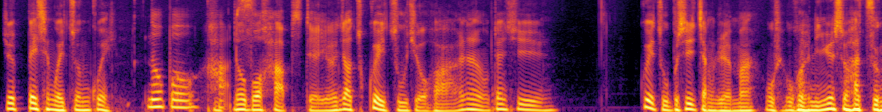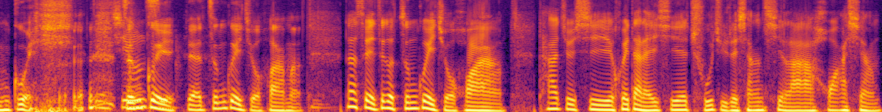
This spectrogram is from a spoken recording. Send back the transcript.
就被称为尊贵。（Noble Hops），Noble Hops，对，有人叫贵族酒花，那种但是。贵族不是讲人吗？我我宁愿说它尊贵，尊贵对尊贵酒花嘛。那所以这个尊贵酒花啊，它就是会带来一些雏菊的香气啦，花香。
